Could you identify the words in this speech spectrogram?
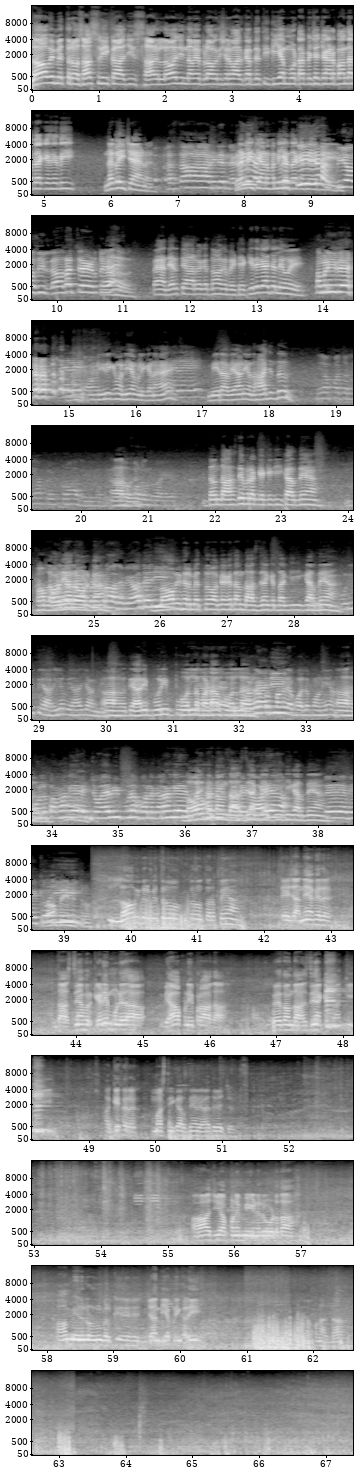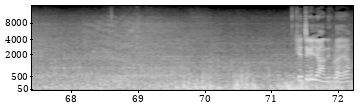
ਲਓ ਵੀ ਮਿੱਤਰੋ ਸਤਿ ਸ੍ਰੀ ਅਕਾਲ ਜੀ ਸਾਰਿਆਂ ਨੂੰ। ਲਓ ਜੀ ਨਵੇਂ ਬਲੌਗ ਦੀ ਸ਼ੁਰੂਆਤ ਕਰ ਦਿੱਤੀ ਗਈ ਹੈ ਮੋਟਾ ਪਿੱਛੇ ਚੈਨ ਬੰਦਾ ਪਿਆ ਕਿਸੇ ਦੀ। ਨਕਲੀ ਚੈਨ। ਹਸਤਾਲਾ ਨਹੀਂ ਤੇ ਨਕਲੀ ਚੈਨ ਬੰਨੀ ਜਾਂਦਾ ਕਿਸੇ ਦੀ। ਰੁਪਿਆ ਸੀ ਲਾਦਾ ਚੈਨ ਤੇ ਆਹੋ। ਭੈਣ ਦੇ ਤਿਆਰ ਹੋਏ ਕਿੱਦਾਂ ਹੋ ਕੇ ਬੈਠੇ ਕਿਹਦੇ ਵਿਆਹ ਚੱਲੇ ਹੋਏ? ਅਮਲੀ ਦੇ। ਅਮਲੀ ਨਹੀਂ ਕਹਣੀ ਅਮਲੀ ਕਹਿਣਾ ਹੈ। ਮੇਰਾ ਵਿਆਹ ਨਹੀਂ ਹੁੰਦਾ। ਹਾਂ ਜਿੰਦੂ? ਆਪਾਂ ਚੱਲੇ ਦੇ ਆਹੋ। ਫੋਟੋ ਦਵਾਏ ਤੈਨੂੰ ਦੱਸ ਦੇ ਫਿਰ ਅੱਗੇ ਅੱਗੇ ਕੀ ਕਰਦੇ ਆ। ਫਿਰ ਲਾਉਣੇ ਆ ਰੌਣਕਾਂ। ਭਰਾ ਦੇ ਵਿਆਹ ਤੇ ਜੀ। ਲਓ ਵੀ ਫਿਰ ਮਿੱਤਰੋ ਅੱਗੇ ਅੱਗੇ ਤੁਹਾਨੂੰ ਦੱਸਦੇ ਆ ਕਿੱਦਾਂ ਕੀ ਕਰਦੇ ਆ। ਪੂਰੀ ਤਿਆਰੀ ਆ ਵਿਆਹ ਜਾਣ ਦੀ। ਆਹੋ ਤਿਆਰੀ ਪੂਰੀ ਫੁੱਲ ਬੜਾ ਫੁੱਲ। ਪੰਗਲੇ ਫੁੱਲ ਪਾਉਣੇ ਆ। ਫੁੱਲ ਪਾਵਾਂਗੇ ਇੰਜੋਏ ਵੀ ਪੂਰਾ ਫੁੱਲ ਕਰਾਂਗੇ। ਲਓ ਜੀ ਫਿਰ ਤੁਹਾਨੂੰ ਸਾਡੇ ਦੱਸਦੇ ਆ ਅੱਗੇ ਕੀ ਕੀ ਕਰਦੇ ਆ। ਤੇ ਵੇਖੋ ਜੀ। ਮਿੱਤਰੋ। ਲਓ ਵੀ ਫਿਰ ਮਿੱਤਰੋ ਘਰੋਂ ਤੁਰ ਪਏ ਆ। ਤੇ ਜਾਂਦੇ ਆ ਫਿਰ ਦੱਸਦੇ ਆ ਫਿਰ ਕਿਹੜੇ ਮੁੰਡੇ ਦਾ ਵਿਆਹ ਆਪਣੇ ਭਰਾ ਦਾ। ਫਿਰ ਤੁਹਾਨੂੰ ਦੱਸਦੇ ਆ ਕਿੱਦਾਂ ਕੀ ਕੀ ਅੱਗੇ ਫਿਰ ਮਸਤੀ ਕਰਦੇ ਆ ਵਿਆਹ ਦੇ ਵਿੱਚ। ਆ ਜੀ ਆਪਣੇ ਮੇਨ ਰੋਡ ਦਾ। ਆ ਮੇਨ ਰੋਡ ਨੂੰ ਗਲ ਜਾਂਦੀ ਆਪਣੀ ਗਲੀ। ਇਹ ਆਪਣਾ ਅੱਡਾ। ਖਿੱਚ ਕੇ ਜਾਣ ਦੇ ਥੋੜਾ ਜਿਹਾ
